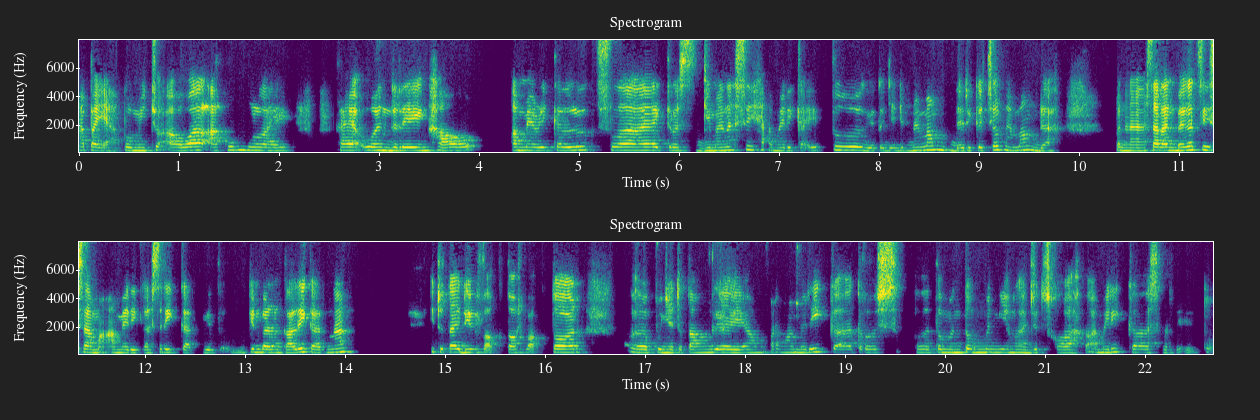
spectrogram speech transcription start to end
apa ya pemicu awal aku mulai kayak wondering how America looks like, terus gimana sih Amerika itu gitu. Jadi memang dari kecil memang udah penasaran banget sih sama Amerika Serikat gitu. Mungkin barangkali karena itu tadi faktor-faktor uh, punya tetangga yang orang Amerika, terus uh, teman-teman yang lanjut sekolah ke Amerika seperti itu.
